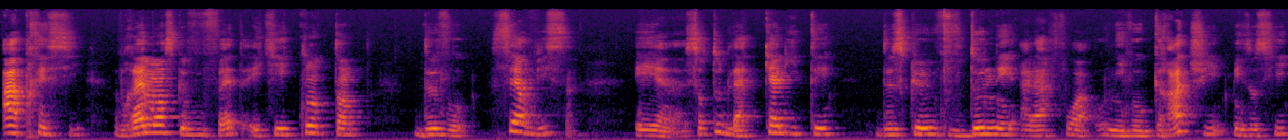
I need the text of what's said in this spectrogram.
apprécie vraiment ce que vous faites et qui est contente de vos services et euh, surtout de la qualité de ce que vous donnez à la fois au niveau gratuit, mais aussi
